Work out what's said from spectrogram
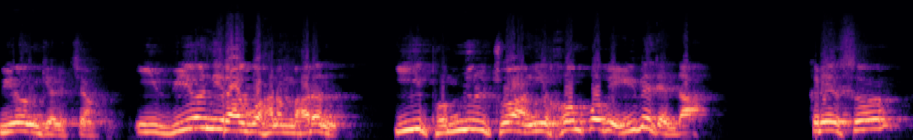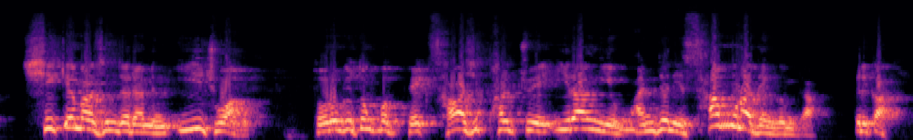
위헌 결정. 이 위헌이라고 하는 말은 이 법률 조항이 헌법에 위배된다. 그래서 쉽게 말씀드리면 이 조항, 도로교통법 148조의 1항이 완전히 사문화된 겁니다. 그러니까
